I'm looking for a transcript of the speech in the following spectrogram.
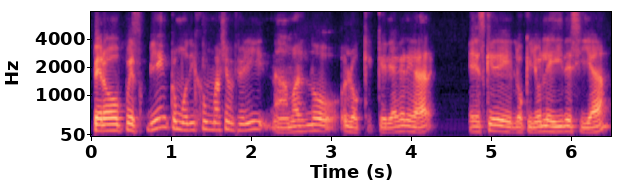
Pero pues bien, como dijo Martian Fury, nada más lo, lo que quería agregar es que lo que yo leí decía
